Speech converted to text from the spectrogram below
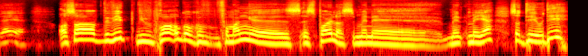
Ja, ja. Og så vil vi, vi vil prøve at undgå for mange øh, s- spoilers, men, øh, men, men ja, så det er jo det,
